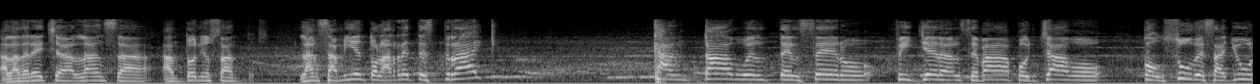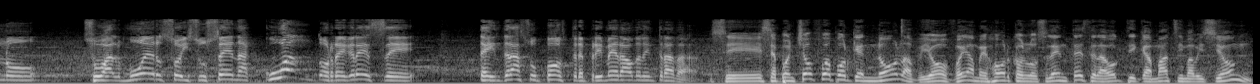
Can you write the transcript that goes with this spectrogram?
A la derecha lanza Antonio Santos. Lanzamiento, la red strike. Cantado el tercero. Fitzgerald se va ponchado con su desayuno, su almuerzo y su cena. Cuando regrese tendrá su postre primera o de la entrada. Si se ponchó fue porque no la vio. Vea mejor con los lentes de la óptica máxima visión.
